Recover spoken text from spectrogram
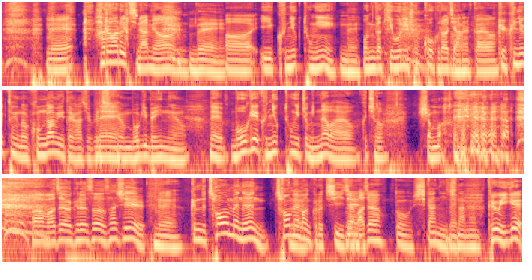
네 하루하루 지나면 네. 어 이 근육통이 네. 뭔가 기분이 좋고 그러지 아, 않을까요? 그 근육통이 너무 공감이 돼가지고 네. 지금 목이 메있네요. 네 목에 근육통이 좀 있나 봐요. 그렇죠? 셔마. 아 맞아요. 그래서 사실 네. 근데 처음에는 처음에만 네. 그렇지 이제 네 맞아요. 또 시간이 네. 지나면 그리고 이게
